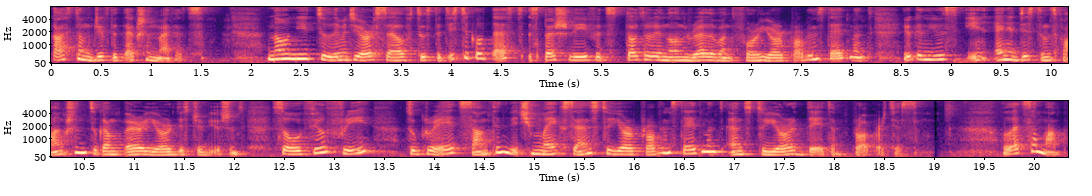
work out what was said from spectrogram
custom drift detection methods. No need to limit yourself to statistical tests, especially if it's totally non-relevant for your problem statement. You can use any distance function to compare your distributions. So feel free to create something which makes sense to your problem statement and to your data properties. Let's sum up.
